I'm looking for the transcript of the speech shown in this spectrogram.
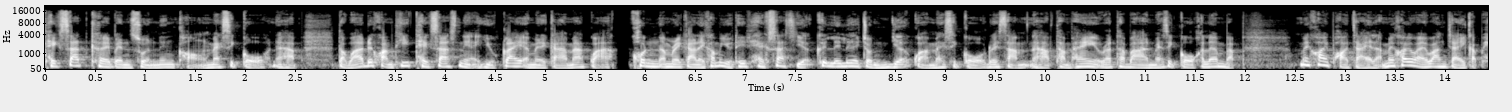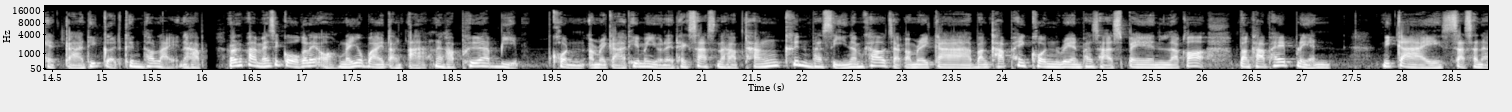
เท็กซัสเคยเป็นส่วนหนึ่งของเม็กซิโกนะครับ แต่ว่าด้วยความที่เท็กซัสเนี่ยอยู่ใกล้อเมริกามากกว่า คนอเมริกาเลยเข้ามาอยู่ที่เท็กซัสเยอะขึ้นเรื่อยๆ จนเยอะกว่าเม็กซิโกด้วยซ้ำนะครับทำให้รัฐบาลเม็กซิโกเขาเริ่มแบบ ไม่ค่อยพอใจแล้วไม่ค่อยไว้วางใจกับเหตุการณ์ที่เกิดขึ้นเท่าไหร่นะครับรัฐบาลเม็กซิโกก็เลยออกนโยบายต่างๆนะครับเพื่อบีบคนอเมริกาที่มาอยู่ในเท็กซัสนะครับ ทั้งขึ้นภาษีนำเข้าจากอเมริกา บังคับให้คนเรียนภาษาสเปน แล้วก็บังคับให้เปลี่ยนนิกายศาสนา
